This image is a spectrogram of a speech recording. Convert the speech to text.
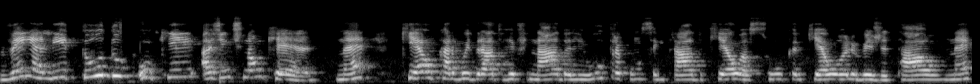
vem ali tudo o que a gente não quer, né? Que é o carboidrato refinado ali, ultra concentrado, que é o açúcar, que é o óleo vegetal, né?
